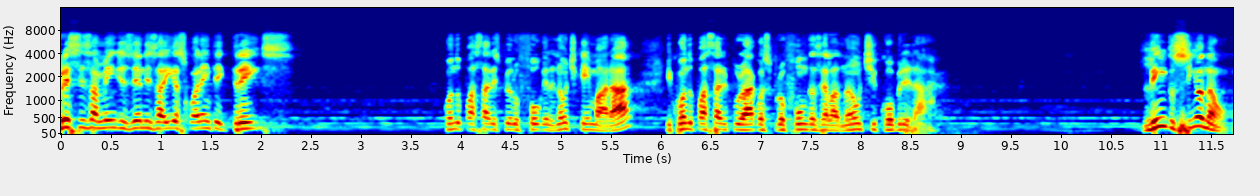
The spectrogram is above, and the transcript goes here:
precisamente dizendo Isaías 43, quando passares pelo fogo ele não te queimará, e quando passares por águas profundas ela não te cobrirá. Lindo sim ou não?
